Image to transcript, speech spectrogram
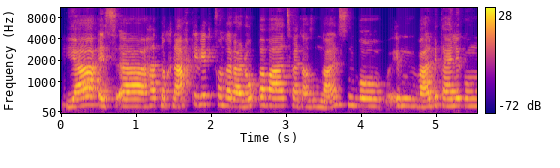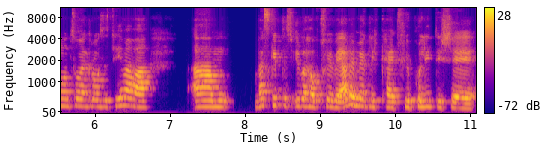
Ja, es äh, hat noch nachgewirkt von der Europawahl 2019, wo eben Wahlbeteiligung und so ein großes Thema war. Ähm, was gibt es überhaupt für Werbemöglichkeit für politische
